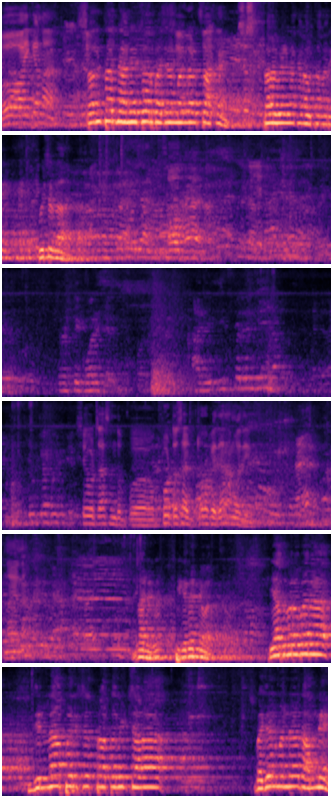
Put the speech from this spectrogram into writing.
हो ऐका ना. संत ज्ञानेश्वर भजन मंडळ चाकण. चला वेळ नका लावता रे उशीर झाला. शेवटचा असेल तर फोटोसाठी ट्रॉफी द्या ना मध्ये नाही ना? झाले ना? ठीक आहे धन्यवाद. याचबरोबर जिल्हा परिषद प्राथमिक शाळा भजन मंडळ धामणे.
